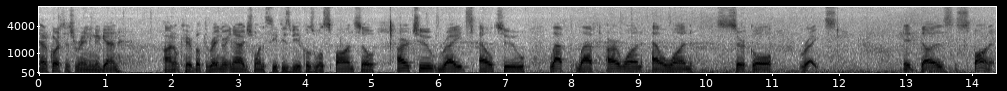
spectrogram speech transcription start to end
And of course it's raining again. I don't care about the rain right now. I just want to see if these vehicles will spawn. So R2, right, L2, left, left, R1, L1, circle, right. It does spawn it.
